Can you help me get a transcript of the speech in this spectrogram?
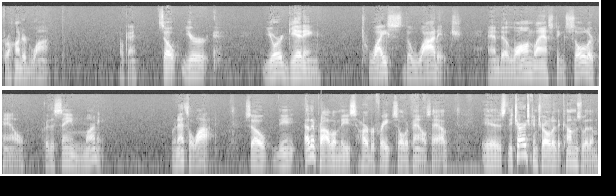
for a 100 watt. Okay? So you're you're getting twice the wattage and a long-lasting solar panel for the same money. And that's a lot. So the other problem these Harbor Freight solar panels have is the charge controller that comes with them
